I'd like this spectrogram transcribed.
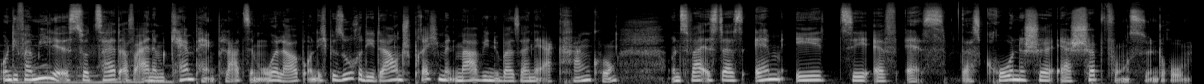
und die Familie ist zurzeit auf einem Campingplatz im Urlaub und ich besuche die da und spreche mit Marvin über seine Erkrankung. Und zwar ist das MECFS, das chronische Erschöpfungssyndrom.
